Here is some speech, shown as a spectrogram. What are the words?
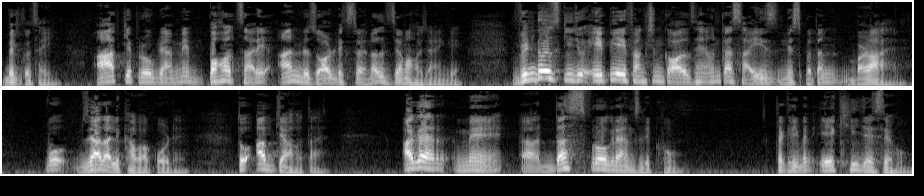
بالکل صحیح۔ آپ کے پروگرام میں بہت سارے ان ریزالوڈ ایکسٹرنل جمع ہو جائیں گے۔ ونڈوز کی جو اے پی آئی فنکشن کالز ہیں، ان کا سائز نسبتاً بڑا ہے۔ وہ زیادہ لکھا ہوا کوڈ ہے۔ تو اب کیا ہوتا ہے؟ اگر میں دس پروگرامز لکھوں، تقریباً ایک ہی جیسے ہوں،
